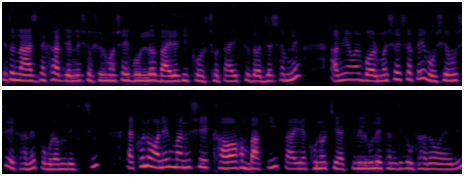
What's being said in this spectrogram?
যেহেতু নাচ দেখার জন্য শ্বশুরমশাই বলল, বাইরে কী করছ? তাই একটু দরজার সামনে আমি আমার বরমশাইয়ের সাথে বসে বসে এখানে প্রোগ্রাম দেখছি। এখনও অনেক মানুষের খাওয়া বাকি, তাই এখনও চেয়ার টেবিলগুলো এখান থেকে উঠানো হয়নি।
